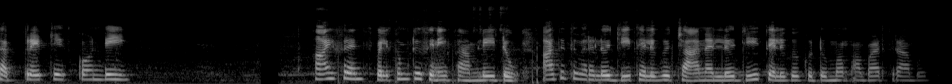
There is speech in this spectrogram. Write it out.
సబ్స్క్రైబ్ చేసుకోండి. Hi friends welcome to cine family two. అతి త్వరలో జీ తెలుగు ఛానల్లో జీ తెలుగు కుటుంబం అవార్డ్స్ రాబోతుంది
